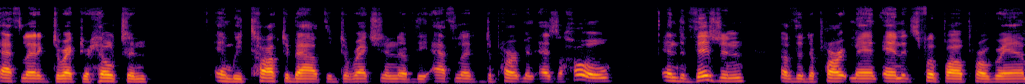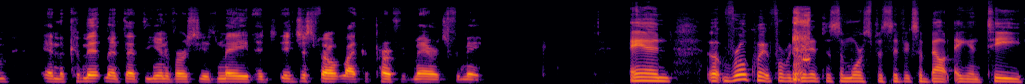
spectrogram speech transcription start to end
athletic director Hilton, and we talked about the direction of the athletic department as a whole and the vision of the department and its football program and the commitment that the university has made, it, it just felt like a perfect marriage for me. And uh, real quick before we get into some more specifics about A&T,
